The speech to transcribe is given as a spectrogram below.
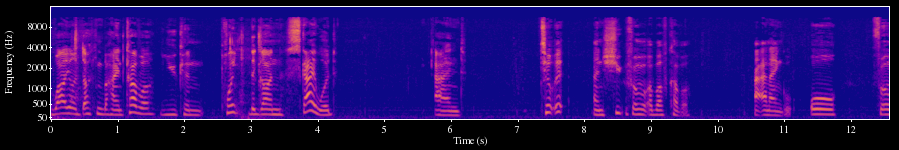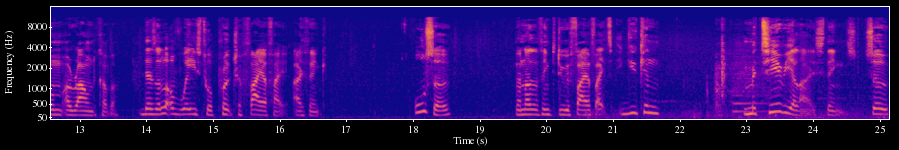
while you're ducking behind cover, you can point the gun skyward and tilt it and shoot from above cover at an angle or from around cover. There's a lot of ways to approach a firefight, I think. Also, another thing to do with firefights, you can materialize things. So,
